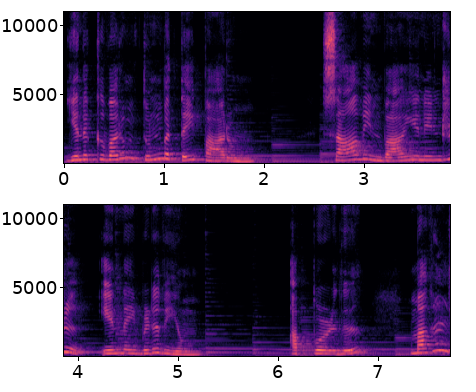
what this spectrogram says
எனக்கு வரும் துன்பத்தை பாரும். சாவின் வாயினின்று என்னை விடுவியும். அப்பொழுது மகள்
